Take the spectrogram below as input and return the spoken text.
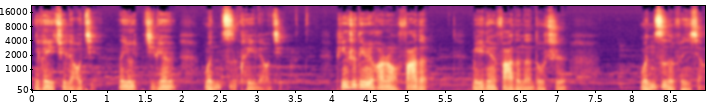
你可以去了解。那有几篇文字可以了解。平时订阅号上发的，每一天发的呢都是文字的分享，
